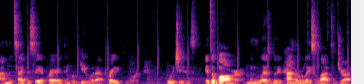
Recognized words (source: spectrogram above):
I'm the type to say a prayer, then go get what I prayed for, which is, it's a bar nonetheless, but it kind of relates a lot to drive.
